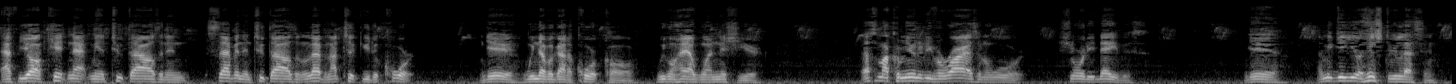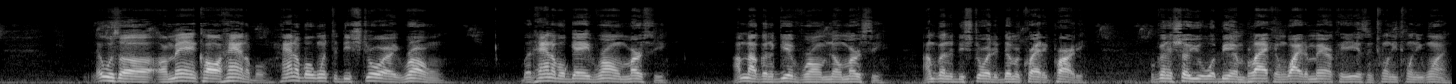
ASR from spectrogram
After y'all kidnapped me in 2007 and 2011, I took you to court. Yeah, we never got a court call. we going to have one this year. That's my Community Verizon Award, Shorty Davis. Yeah, let me give you a history lesson. There was a, a man called Hannibal. Hannibal went to destroy Rome, but Hannibal gave Rome mercy. I'm not going to give Rome no mercy. I'm going to destroy the Democratic Party. We're going to show you what being black and white America is in 2021.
